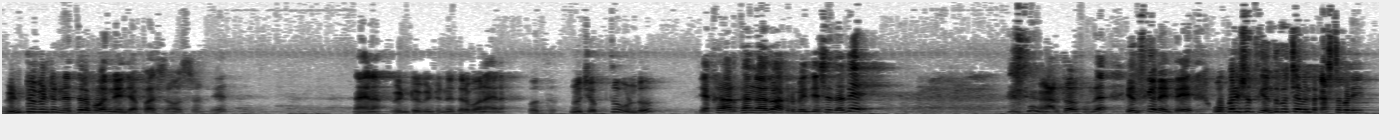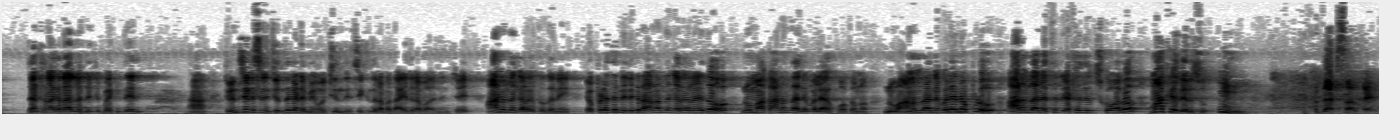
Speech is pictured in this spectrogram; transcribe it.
వింటూ వింటూ నిద్రపోని నేను చెప్పాల్సిన అవసరం లేదు. నాయన వింటూ వింటూ నిద్రపోను ఆయన వద్దు. నువ్వు చెప్తూ ఉండు. ఎక్కడ అర్థం కాదు అక్కడ మేము చేసేది అదే. అర్థమవుతుందా? ఎందుకనంటే ఉపనిషత్తుకి ఎందుకు వచ్చావు ఇంత కష్టపడి? జంట నగరాల నుంచి బయలుదేరి. ఆ, ట్విన్ సిటీస్ నుంచి ఎందుకంటే మేము వచ్చింది? సికింద్రాబాద్ హైదరాబాద్ నుంచి. ఆనందం కలుగుతుందని ఎప్పుడైతే నీ దగ్గర ఆనందం కలగలేదో నువ్వు మాకు ఆనందాన్ని ఇవ్వలేకపోతున్నావు. నువ్వు ఆనందాన్ని ఇవ్వలేనప్పుడు ఆనందాన్ని ఎత్తుడు ఎట్లా తెచ్చుకోవాలో మాకే తెలుసు. దట్స్ ఆల్ రైట్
